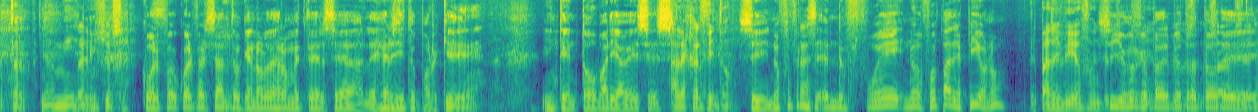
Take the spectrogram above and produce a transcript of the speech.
esta Lo mismo. religiosa. ¿Cuál fue, ¿Cuál fue el santo que no lo dejaron meterse al ejército porque intentó varias veces? ¿Al ejército? Sí, no fue francés, fue, no, fue Padre Pío, ¿no? ¿El padre Pío fue Sí, yo creo que el Padre Pío No- no trató sabe, de... sí.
